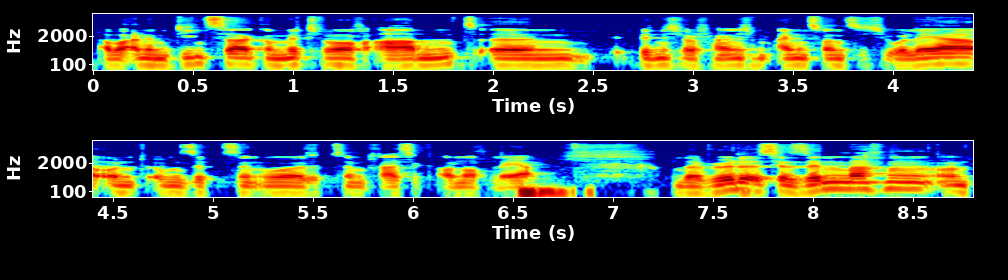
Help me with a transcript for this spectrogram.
aber an einem Dienstag und Mittwochabend ähm, bin ich wahrscheinlich um 21 Uhr leer und um 17 Uhr, 17.30 Uhr auch noch leer. Und da würde es ja Sinn machen und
